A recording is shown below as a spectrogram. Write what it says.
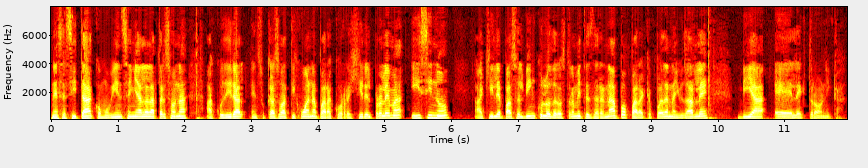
Necesita, como bien señala la persona, acudir en su caso a Tijuana para corregir el problema y si no, aquí le paso el vínculo de los trámites de Renapo para que puedan ayudarle vía electrónica.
